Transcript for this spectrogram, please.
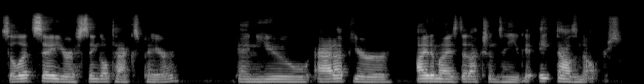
so let's say you're a single taxpayer and you add up your itemized deductions and you get $8,000.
